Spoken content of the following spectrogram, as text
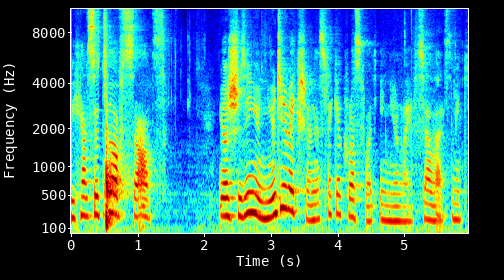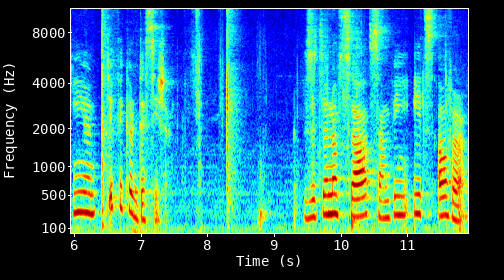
We have the Two of Swords. You're choosing a new direction. It's like a crossroad in your life. Taurus, making a difficult decision. The Ten of Swords, something it's over.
